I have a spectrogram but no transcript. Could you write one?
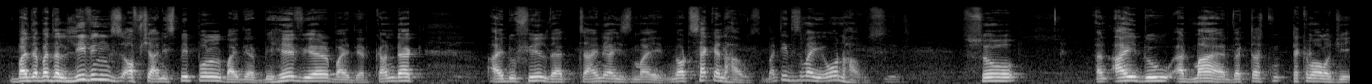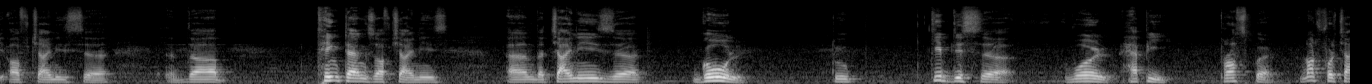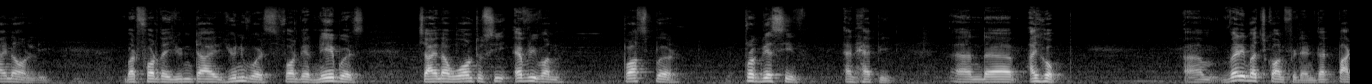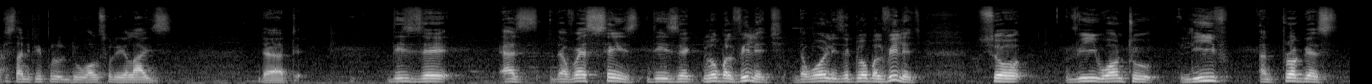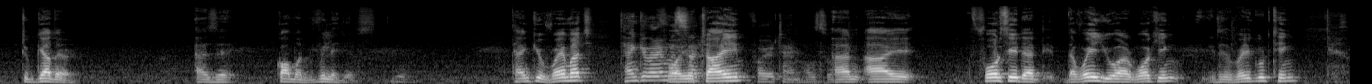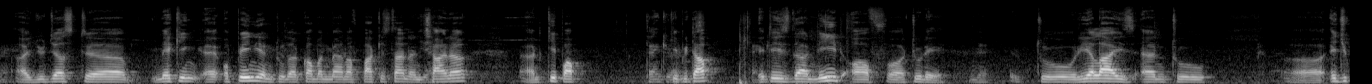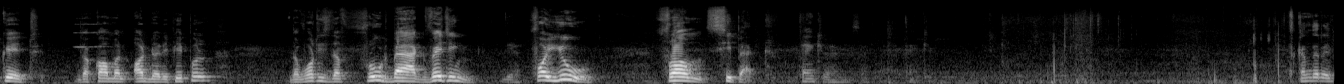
by the, by the livings of Chinese people, by their behavior, by their conduct. I do feel that China is my, not second house, but it is my own house. So, and I do admire the tech- technology of Chinese, uh, the think tanks of Chinese, and the Chinese uh, goal to keep this uh, world happy, prosper, not for China only, but for the entire universe, for their neighbors. China want to see everyone prosper, progressive, and happy. And uh, I hope I'm very much confident that Pakistani people do also realize that this is a, as the West says, this is a global village. The world is a global village. So we want to live and progress together as a common villagers. Thank you very much Thank you very for much your sir, time. For your time also. And I foresee that the way you are working, it is a very good thing. Yes. Uh, you just uh, making a opinion to the common man of Pakistan and Yeah. China, and keep up, Thank you. keep it up. It is the need of uh, today. Yeah. to realize and to uh, educate the common ordinary people. The what is the fruit bag waiting Yeah. for you from CPEC. Thank you sir. Thank you.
